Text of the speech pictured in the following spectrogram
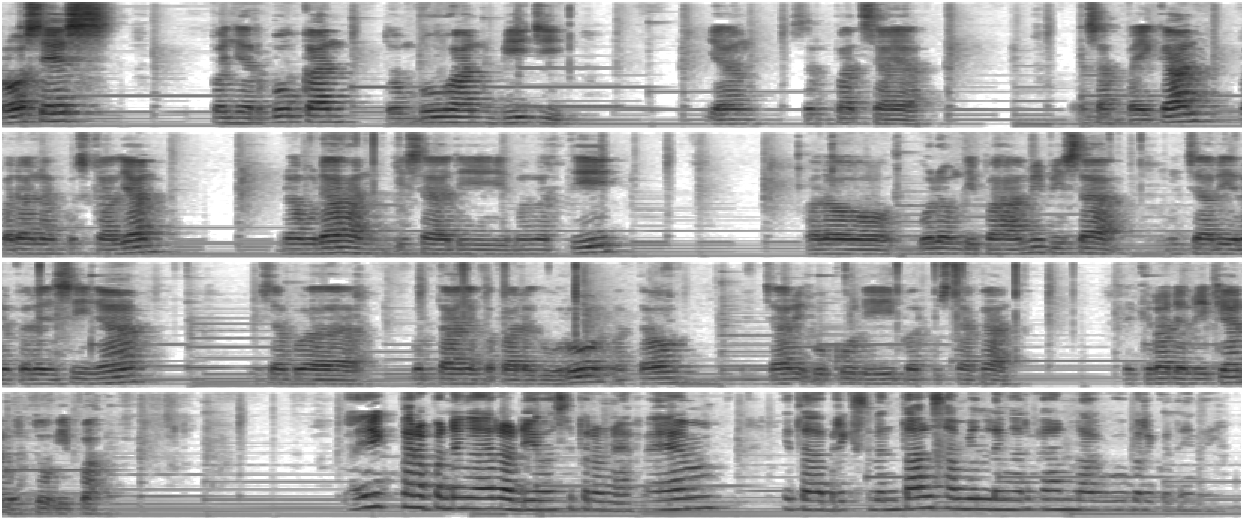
proses penyerbukan tumbuhan biji yang sempat saya sampaikan pada anakku sekalian. Mudah-mudahan bisa dimengerti. Kalau belum dipahami bisa mencari referensinya, bisa bertanya kepada guru atau cari buku di perpustakaan. Saya kira demikian untuk IPA. Baik para pendengar radio Siperon FM, kita break sebentar sambil dengarkan lagu berikut ini.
